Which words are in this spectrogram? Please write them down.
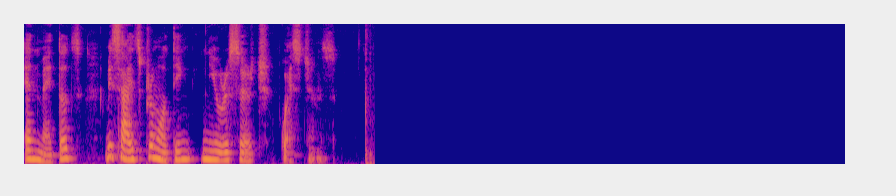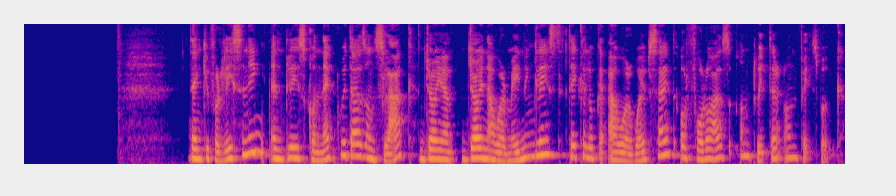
and methods, besides promoting new research questions. Thank you for listening and please connect with us on Slack, join, join our mailing list, take a look at our website or follow us on Twitter on Facebook.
